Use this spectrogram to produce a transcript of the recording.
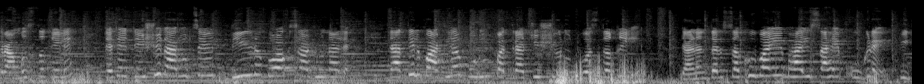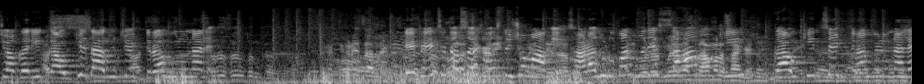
ग्रामस्थ केले. तेथे देशी दारूचे दीड बॉक्स आढळून आले. त्यातील बाटल्या फोडून पत्राची शेड उद्ध्वस्त केली. त्यानंतर सखुबाई भाईसाहेब उघडे हिच्या घरी गावठी दारूचे ड्रम मिळून आले. तेथेच तसंच वस्तीच्या मागे झाडाझुडपांमध्ये सहा गावठीचे ड्रम मिळून आले.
